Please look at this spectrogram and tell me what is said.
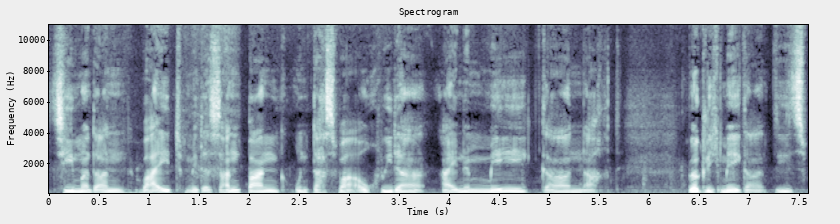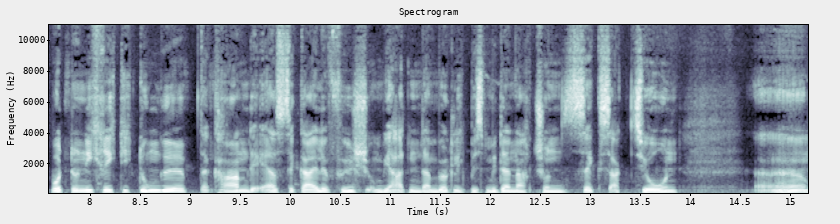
ziehen wir dann weit mit der Sandbank und das war auch wieder eine mega Nacht wirklich mega. Es wurde noch nicht richtig dunkel, da kam der erste geile Fisch und wir hatten dann wirklich bis Mitternacht schon sechs Aktionen. Äh,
